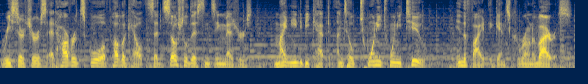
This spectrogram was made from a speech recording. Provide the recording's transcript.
Researchers at Harvard School of Public Health said social distancing measures might need to be kept until 2022 in the fight against coronavirus.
